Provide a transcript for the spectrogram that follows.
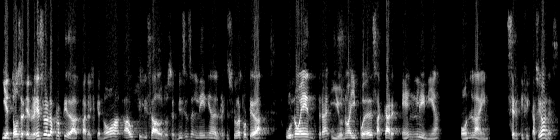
Y entonces el registro de la propiedad, para el que no ha utilizado los servicios en línea del registro de la propiedad, uno entra y uno ahí puede sacar en línea, online, certificaciones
